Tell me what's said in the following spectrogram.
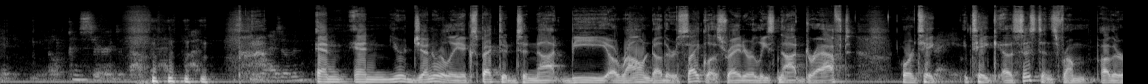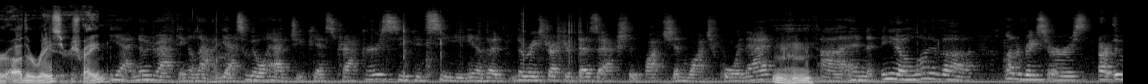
you know, concerned about that. But keep your eyes open. And and you're generally expected to not be around other cyclists, right? Or at least not draft or take Right. take assistance from other other racers, right? Yeah, no drafting allowed. Yes, we all have GPS trackers, so you can see. You know, the the race director does actually watch and watch for that. Mm-hmm. Uh, and you know, a lot of uh, a lot of racers are. We're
